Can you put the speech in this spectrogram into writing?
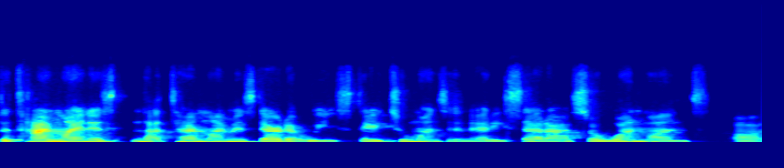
the timeline is not timeline is there that we stay two months in Ericeira. So one month uh,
